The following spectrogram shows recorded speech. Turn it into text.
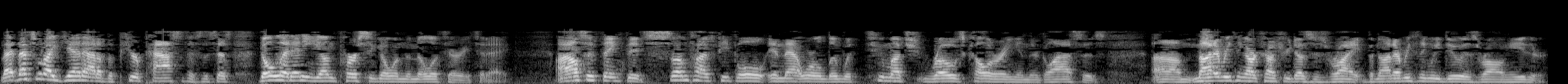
That, that's what I get out of the pure pacifist that says, don't let any young person go in the military today. I also think that sometimes people in that world live with too much rose coloring in their glasses. Um, not everything our country does is right, but not everything we do is wrong either.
